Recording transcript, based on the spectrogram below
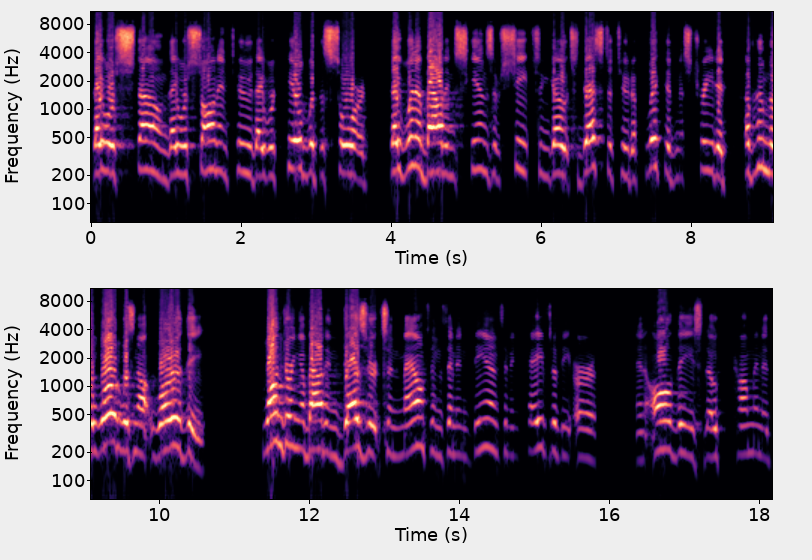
They were stoned. They were sawn in two. They were killed with the sword. They went about in skins of sheep and goats, destitute, afflicted, mistreated, of whom the world was not worthy, wandering about in deserts and mountains and in dens and in caves of the earth. And all these, though commended,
